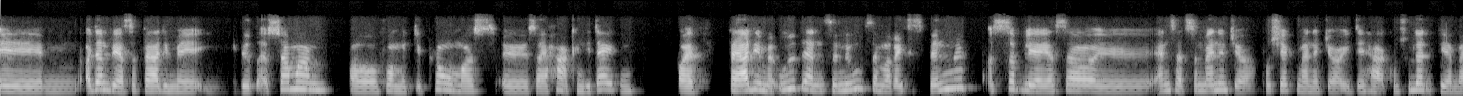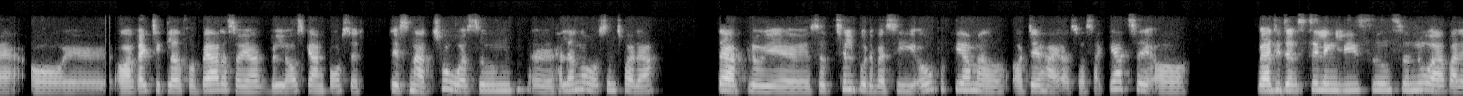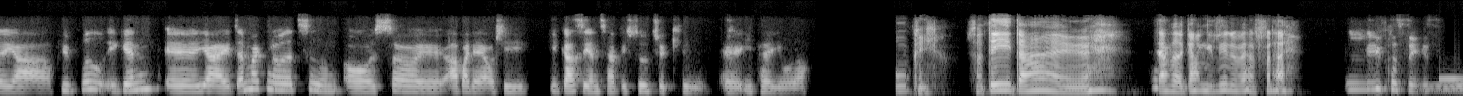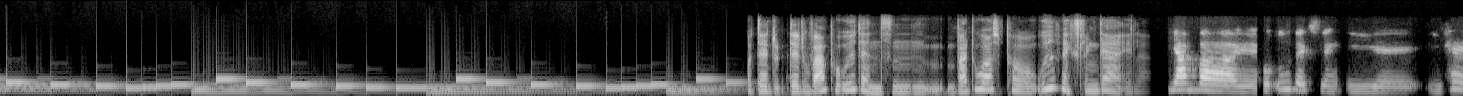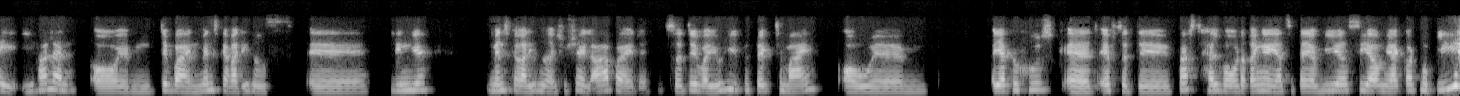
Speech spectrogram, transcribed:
Øh, og den bliver jeg så færdig med i løbet af sommeren, og får mit diplom også, øh, så jeg har kandidaten, og jeg er færdig med uddannelse nu, som er rigtig spændende. Og så bliver jeg så øh, ansat som manager, projektmanager i det her konsulentfirma, og, øh, og er rigtig glad for at være der, så jeg vil også gerne fortsætte. Det er snart to år siden, øh, halvandet år siden tror jeg det er, der blev jeg så tilbudt at være CEO på firmaet, og det har jeg så sagt ja til, og været i den stilling lige siden, så nu arbejder jeg hybrid igen. Øh, jeg er i Danmark noget af tiden, og så øh, arbejder jeg også i, i Gaziantep i Sydtyrkiet øh, i perioder. Okay, så det der, øh, der har været gang i lidt i hvert for dig. Lige præcis. Og da du, da du var på uddannelsen, var du også på udveksling der? Eller? Jeg var øh, på udveksling i, øh, i Haag i Holland, og øh, det var en menneskerettighedslinje, øh, menneskerettigheder i social arbejde, så det var jo helt perfekt til mig. Og, øh, og jeg kan huske, at efter det første halve år, der ringer jeg tilbage og via og siger, om jeg godt må blive.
